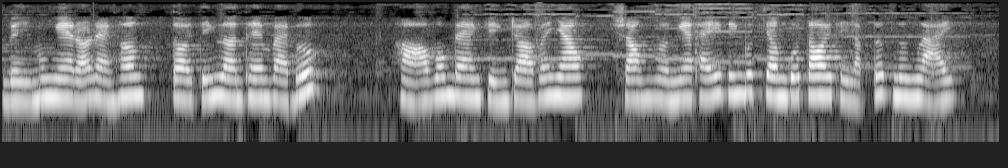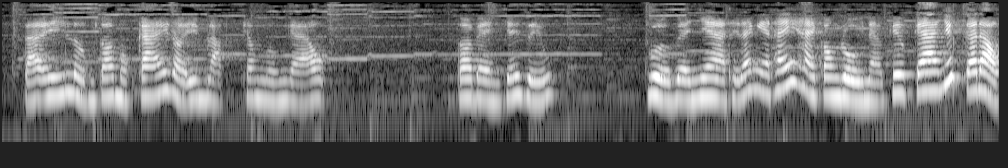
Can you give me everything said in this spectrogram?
Vì muốn nghe rõ ràng hơn, tôi tiến lên thêm vài bước. Họ vốn đang chuyện trò với nhau, xong vừa nghe thấy tiếng bước chân của tôi thì lập tức ngưng lại. Tạ ý lườm tôi một cái rồi im lặng trong ngượng gạo. Tôi bèn chế giễu. Vừa về nhà thì đã nghe thấy hai con rùi nào kêu ca nhất cả đầu.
